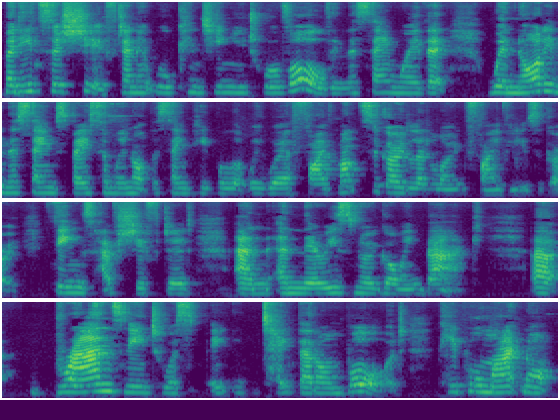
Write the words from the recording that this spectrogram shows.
But it's a shift, and it will continue to evolve in the same way that we're not in the same space, and we're not the same people that we were five months ago, let alone five years ago. Things have shifted, and and there is no going back. Uh, brands need to take that on board. People might not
